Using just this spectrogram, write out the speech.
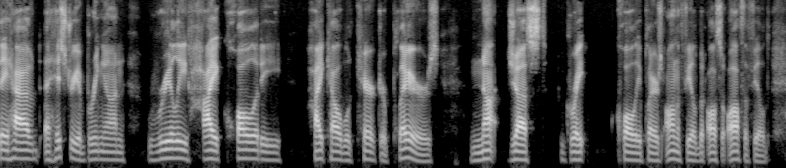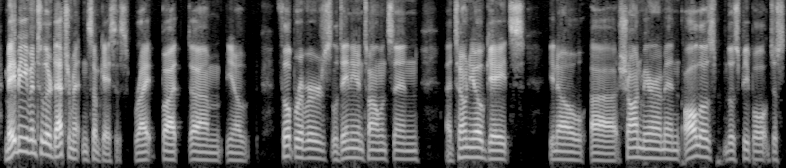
they had a history of bringing on really high quality high caliber character players, not just great quality players on the field, but also off the field. Maybe even to their detriment in some cases, right? But um, you know, Philip Rivers, LaDainian Tomlinson, Antonio Gates, you know, uh, Shawne Merriman, all those those people. Just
